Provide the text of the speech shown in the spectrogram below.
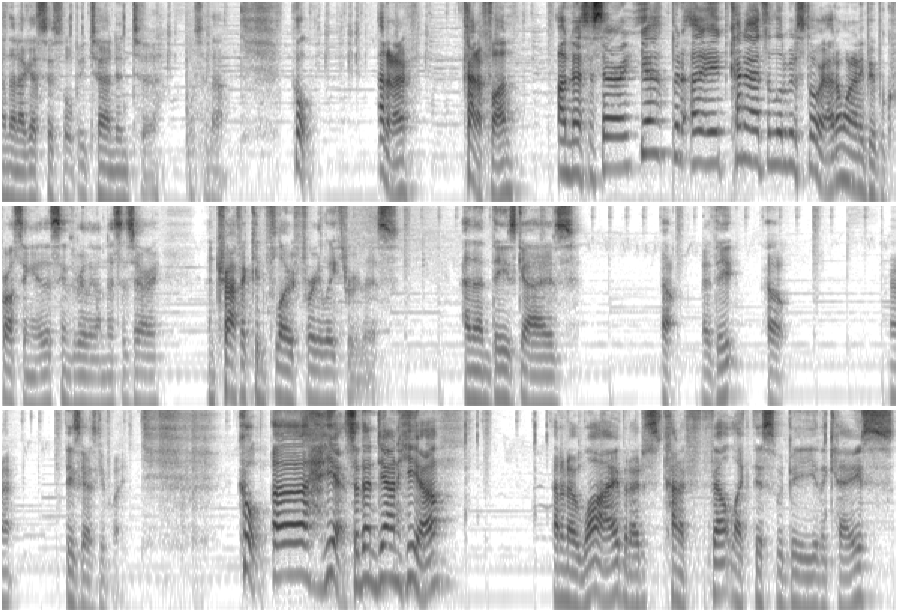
And then I guess this will be turned into also that. Cool. I don't know. Kind of fun. Unnecessary? Yeah, but it kind of adds a little bit of story. I don't want any people crossing here. This seems really unnecessary. And traffic can flow freely through this. And then these guys... Oh, no, the... Oh. All right. These guys give way. Cool. Uh, yeah, so then down here... I don't know why, but I just kind of felt like this would be the case.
